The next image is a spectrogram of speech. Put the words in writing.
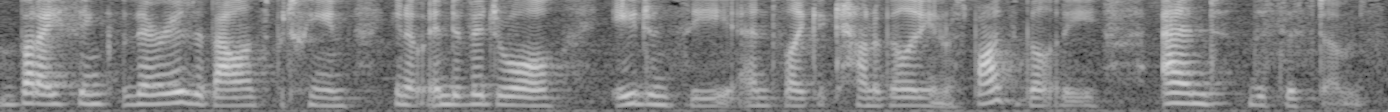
But I think there is a balance between, you know, individual agency and like accountability and responsibility and the systems.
